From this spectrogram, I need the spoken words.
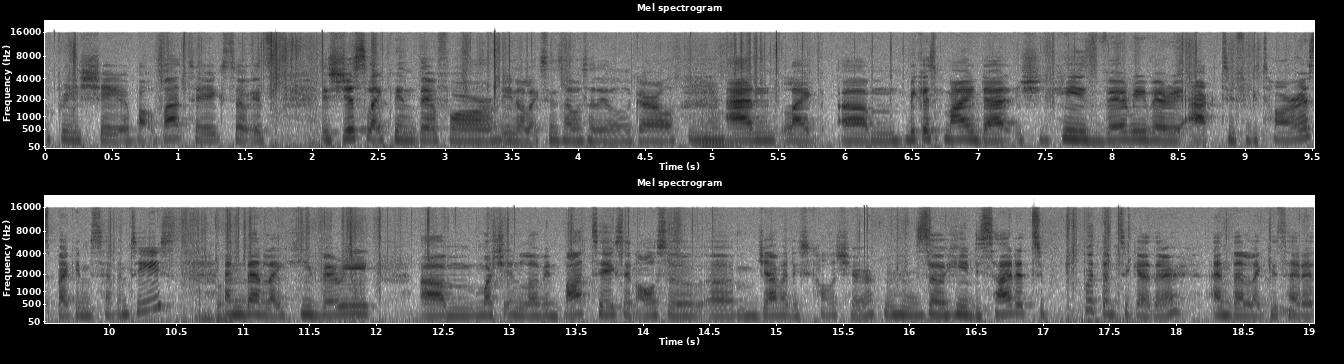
appreciate about batik. So it's it's just like been there for you know like since I was a little girl, mm. and like um, because my dad he's very very active guitarist back in the 70s, okay. and then like he very um, much in love in batiks and also um, Javanese culture. Mm -hmm. So he decided to put them together, and then like decided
